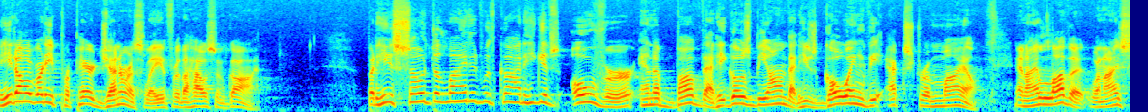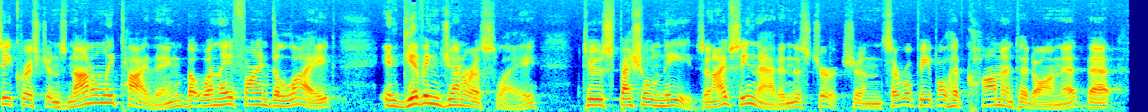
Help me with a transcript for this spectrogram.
He'd already prepared generously for the house of God. But he's so delighted with God, he gives over and above that. He goes beyond that. He's going the extra mile. And I love it when I see Christians not only tithing, but when they find delight in giving generously to special needs. And I've seen that in this church, and several people have commented on it that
